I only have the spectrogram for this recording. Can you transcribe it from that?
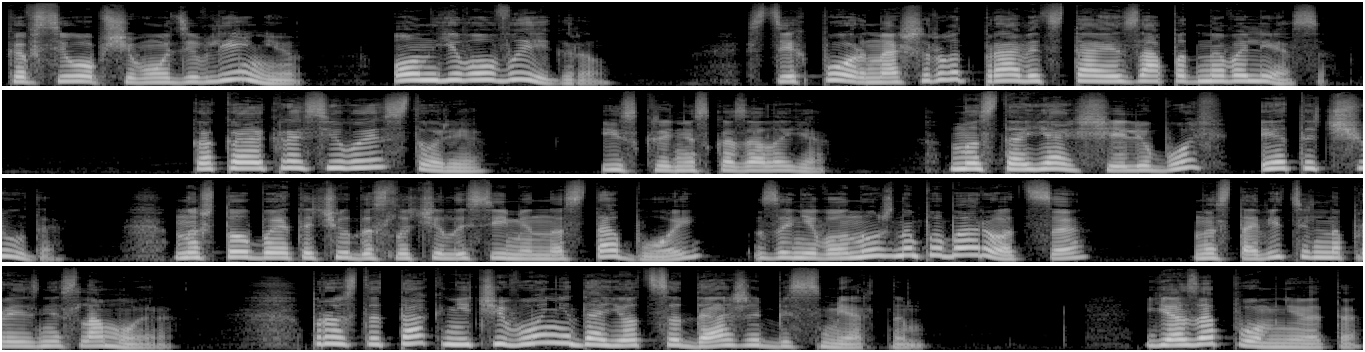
Ко всеобщему удивлению, он его выиграл, с тех пор наш род правит стаей западного леса. «Какая красивая история», — искренне сказала я. «Настоящая любовь — это чудо. Но чтобы это чудо случилось именно с тобой, за него нужно побороться», — наставительно произнесла Мойра. «Просто так ничего не дается даже бессмертным». «Я запомню это»,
